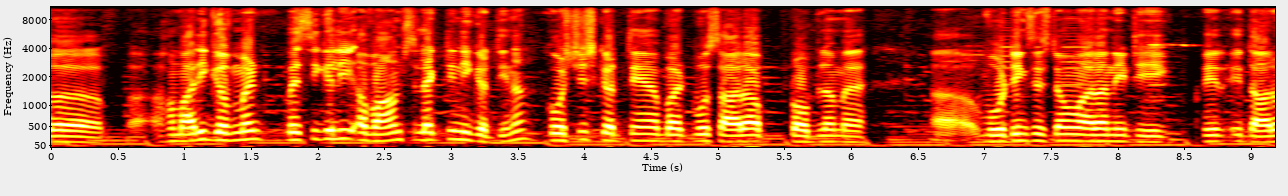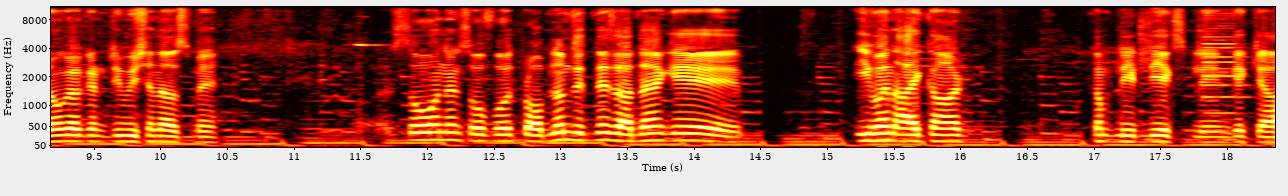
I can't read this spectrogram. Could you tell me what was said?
अ, हमारी गवर्नमेंट बेसिकली अवाम सेलेक्ट ही नहीं करती ना। कोशिश करते हैं बट वो सारा प्रॉब्लम है। वोटिंग सिस्टम हमारा नहीं ठीक फिर इदारों का कंट्रीब्यूशन है उसमें। So on and so forth problems इतने ज़्यादा हैं कि even I can't completely explain कि क्या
